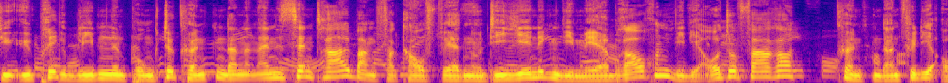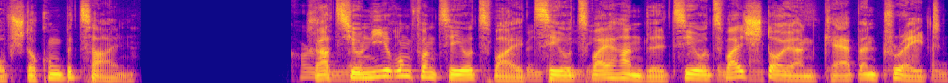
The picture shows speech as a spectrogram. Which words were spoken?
Die übrig gebliebenen Punkte könnten dann an eine Zentralbank verkauft werden und diejenigen, die mehr brauchen, wie die Autofahrer, könnten dann für die Aufstockung bezahlen. Rationierung von CO2, CO2-Handel, CO2-Steuern, Cap and Trade.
